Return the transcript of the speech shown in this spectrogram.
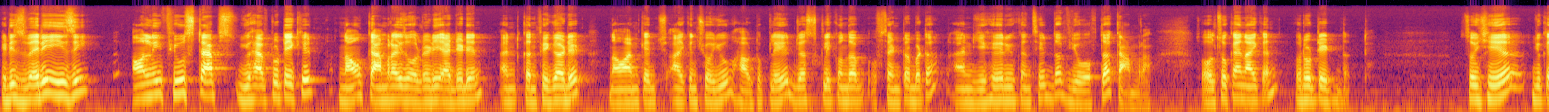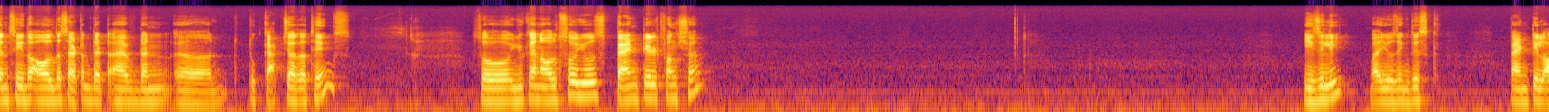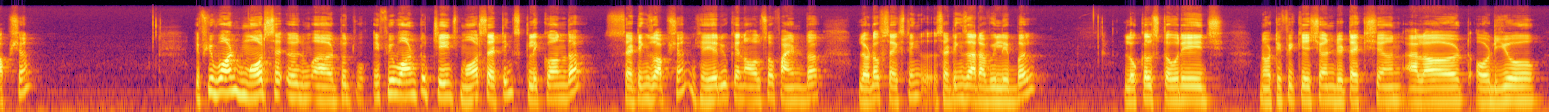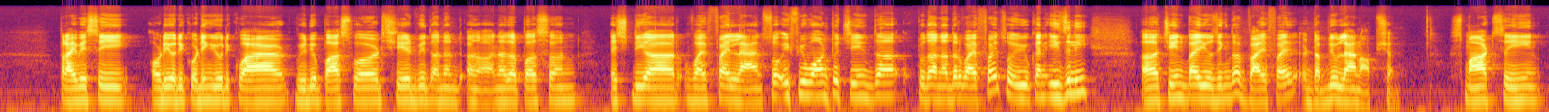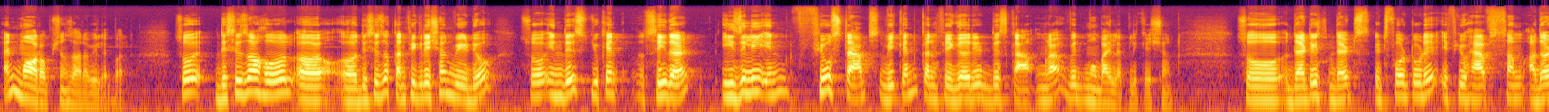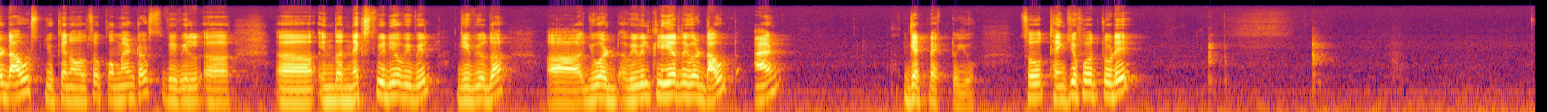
It is very easy only few steps you have to take it. Now camera is already added in and configured it. Now I can I can show you how to play it. Just click on the center button and here you can see the view of the camera. So also can I can rotate that. So here you can see the all the setup that I have done uh, to capture the things. So you can also use pan tilt function. Easily by using this pan tilt option. If you want more uh, to, if you want to change more settings, click on the settings option. Here you can also find the lot of settings are available. Local storage, notification detection, alert, audio, privacy, audio recording you require, video password, shared with an, uh, another person, HDR, Wi-Fi LAN. So if you want to change the to the another Wi-Fi, so you can easily uh, change by using the Wi-Fi WLAN option. Smart scene and more options are available. So this is a whole, uh, uh, this is a configuration video. So in this you can see that easily in few steps we can configure it, this camera with mobile application. So that is that's it for today. If you have some other doubts, you can also comment us. We will uh, uh, in the next video we will give you the uh, your we will clear your doubt and get back to you. So thank you for today.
